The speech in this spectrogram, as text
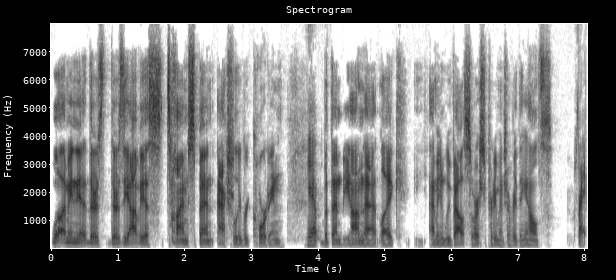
Well, I mean, there's there's the obvious time spent actually recording. Yep. But then beyond that, like, I mean, we've outsourced pretty much everything else. Right.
